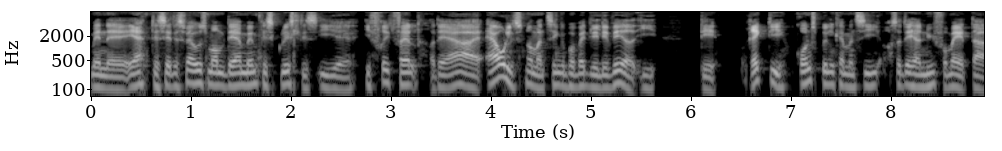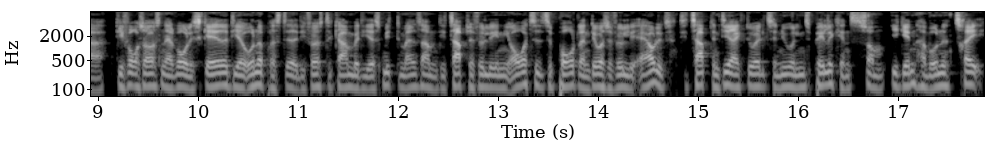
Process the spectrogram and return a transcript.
Men øh, ja, det ser desværre ud som om, det er Memphis Grizzlies i, øh, i frit fald, og det er øh, ærgerligt, når man tænker på, hvad de leverede i rigtige grundspil, kan man sige, og så det her nye format, der de får så også en alvorlig skade, de har underpræsteret de første kampe, de har smidt dem alle sammen, de tabte selvfølgelig ind i overtid til Portland, det var selvfølgelig ærgerligt, de tabte en direkte duel til New Orleans Pelicans, som igen har vundet tre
